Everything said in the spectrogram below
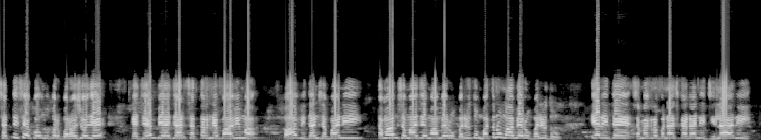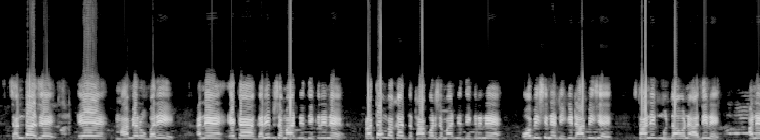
છત્તીસે કોમ ઉપર ભરોસો છે કે જેમ બે હજાર સત્તર ને બાવીસમાં ભાવ વિધાનસભાની તમામ સમાજે મામેરું ભર્યું હતું, મતનું મામેરું ભર્યું હતું, એ રીતે સમગ્ર બનાસકાંઠાની જિલ્લાની જનતા છે એ મામેરું ભરી અને એક ગરીબ સમાજની દીકરીને પ્રથમ વખત ઠાકોર સમાજની દીકરીને ઓબીસીને ટિકિટ આપી છે સ્થાનિક મુદ્દાઓને આધીને. અને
